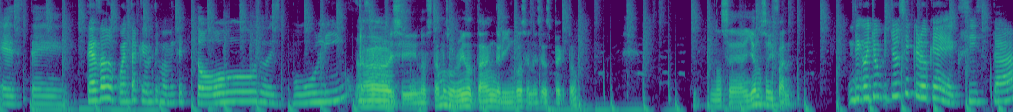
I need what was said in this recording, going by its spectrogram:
este, ¿te has dado cuenta que últimamente todo es bullying? O sea, Ay, sí, nos estamos volviendo tan gringos en ese aspecto. No sé, yo no soy fan. Digo, yo, yo sí creo que exista,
